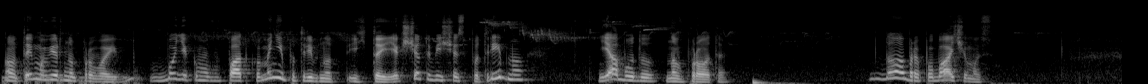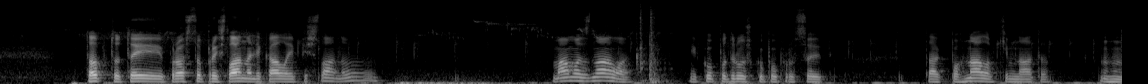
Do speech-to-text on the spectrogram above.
Ну, ти, ймовірно, правий. В будь-якому випадку мені потрібно йти. Якщо тобі щось потрібно, я буду навпроти. Добре, побачимось. Тобто ти просто прийшла, налякала і пішла. Ну. Мама знала, яку подружку попросити. Так, погнала в кімнату. Угу.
